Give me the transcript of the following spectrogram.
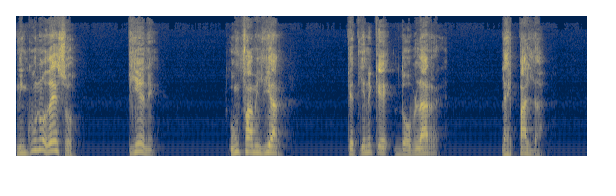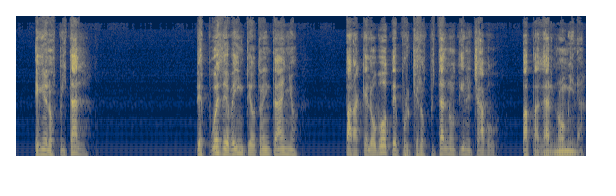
Ninguno de esos tiene un familiar que tiene que doblar la espalda en el hospital después de 20 o 30 años para que lo vote porque el hospital no tiene chavo para pagar nómina.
